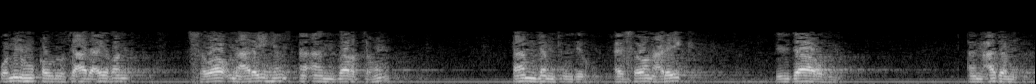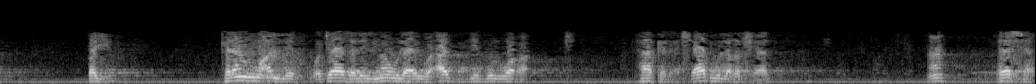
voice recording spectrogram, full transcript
ومنه قوله تعالى أيضا سواء عليهم أأنذرتهم أم لم تنذرهم. أي سواء عليك انذارهم أم عدمه طيب. كلام المؤلف وجاز للمولى يعذب الورى. هكذا. شاذ ولا غير شاذ؟ ها؟ غير شاذ.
